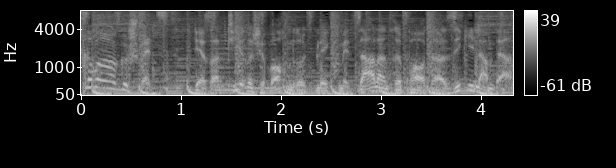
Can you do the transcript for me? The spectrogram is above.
Drüber geschwätzt. Der satirische Wochenrückblick mit Saarland-Reporter Sigi Lambert.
